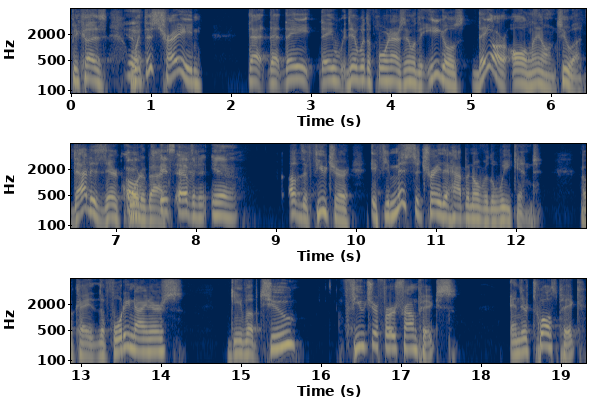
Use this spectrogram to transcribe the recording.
Because Yeah. with this trade that that they they did with the 49ers and with the Eagles, they are all in on Tua. That is their oh, quarterback Oh, it's evident. Yeah. of the future. If you missed the trade that happened over the weekend, okay, the 49ers gave up two future first round picks and their 12th pick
